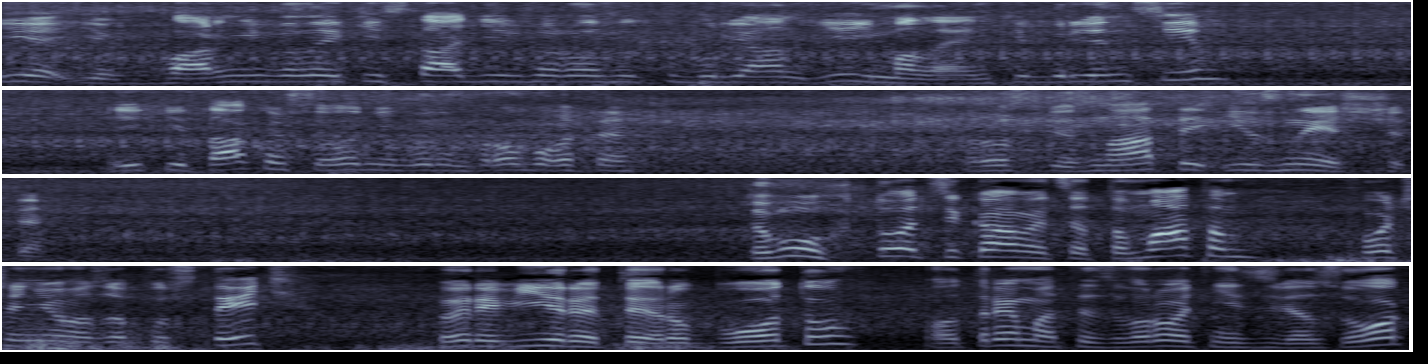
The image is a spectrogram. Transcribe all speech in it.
Є і в гарній великій стадії вже розвитку бур'ян, є і маленькі бур'янці, які також сьогодні будемо пробувати розпізнати і знищити. Тому хто цікавиться томатом, хоче нього запустити, перевірити роботу, отримати зворотній зв'язок,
